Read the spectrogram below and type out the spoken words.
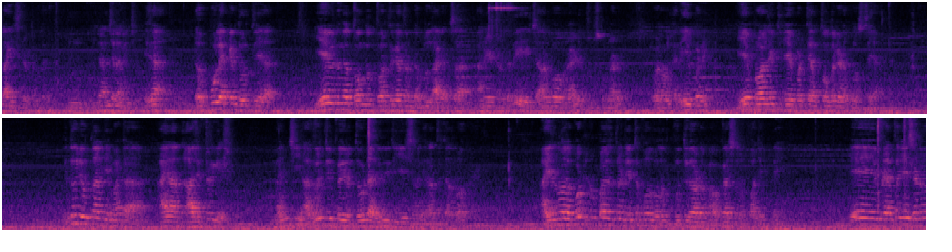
లాగించినట్టు ఇది అంచనా మించి ఇదా డబ్బులు ఎక్కడ దొరుకుతాయా? ఏ విధంగా తొందర త్వరితగతిన డబ్బులు లాగచ్చా అనేటువంటిది చంద్రబాబు నాయుడు చూసుకున్నాడు. వాళ్ళ వాళ్ళకి అదే పని. ఏ ప్రాజెక్ట్ చేపడితే అంత తొందరగా డబ్బులు వస్తాయా? ఎందుకు చెబుతున్నాను ఈ మాట? ఆయన ఆ లిఫ్ట్ ఇరిగేషన్. మంచి అభివృద్ధి పేరుతో అవినీతి చేసిన ఘనత చంద్రబాబు నాయుడు ఐదు వందల కోట్ల రూపాయలతో ఎత్తిపోదు వరకు పూర్తి కావడానికి అవకాశం ప్రాజెక్ట్ని. ఏ ఇప్పుడు ఎంత చేశాడు?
